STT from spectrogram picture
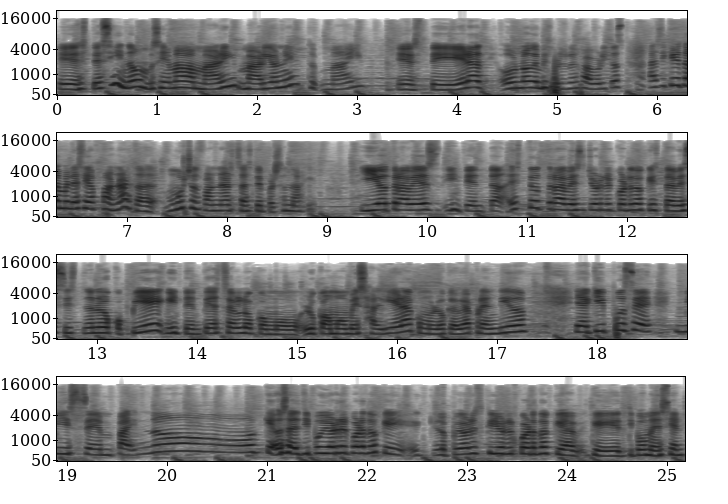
Este, sí, ¿no? Se llamaba Mari, Marionette, Mai. Este, era uno de mis personajes favoritos. Así que yo también le hacía fanart, muchos fanarts a este personaje. Y otra vez intenta, este otra vez, yo recuerdo que esta vez este, no lo copié, intenté hacerlo como, como me saliera, como lo que había aprendido. Y aquí puse mi senpai. No, que, o sea, tipo, yo recuerdo que, lo peor es que yo recuerdo que, que tipo me decían,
